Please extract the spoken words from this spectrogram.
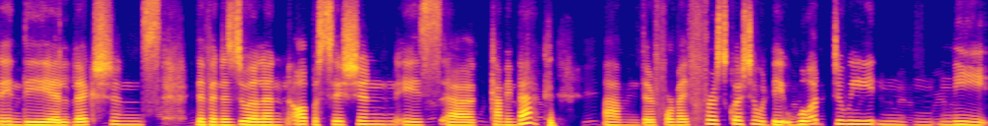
in the elections, the Venezuelan opposition is uh, coming back. Um, therefore, my first question would be, what do we need?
